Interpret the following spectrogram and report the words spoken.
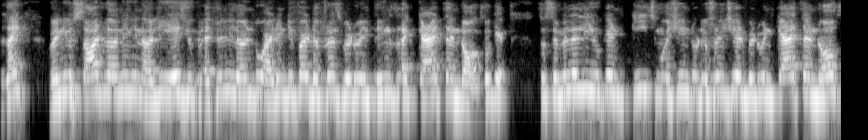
Like when you start learning in early age you gradually learn to identify difference between things like cats and dogs okay? So similarly you can teach machine to differentiate between cats and dogs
